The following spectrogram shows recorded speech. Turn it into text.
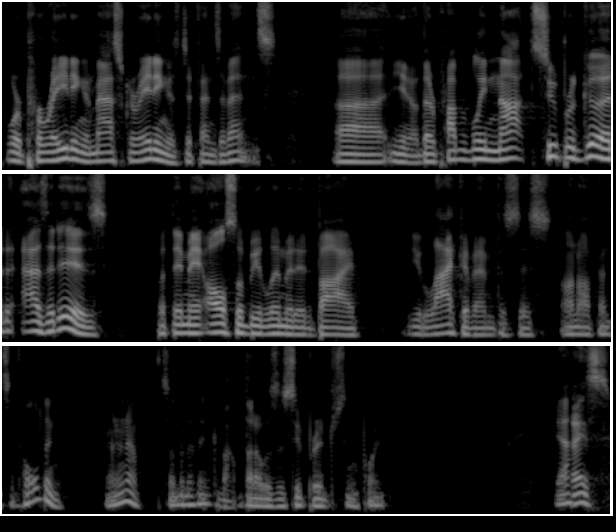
who are parading and masquerading as defensive ends, uh, you know they're probably not super good as it is, but they may also be limited by the lack of emphasis on offensive holding. I don't know, something to think about. Thought it was a super interesting point. Yeah, nice.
